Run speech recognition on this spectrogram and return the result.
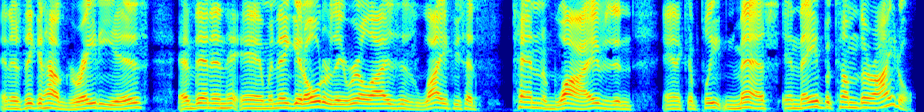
and they're thinking how great he is and then in, and when they get older they realize his life he's had 10 wives and and a complete mess and they've become their idol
